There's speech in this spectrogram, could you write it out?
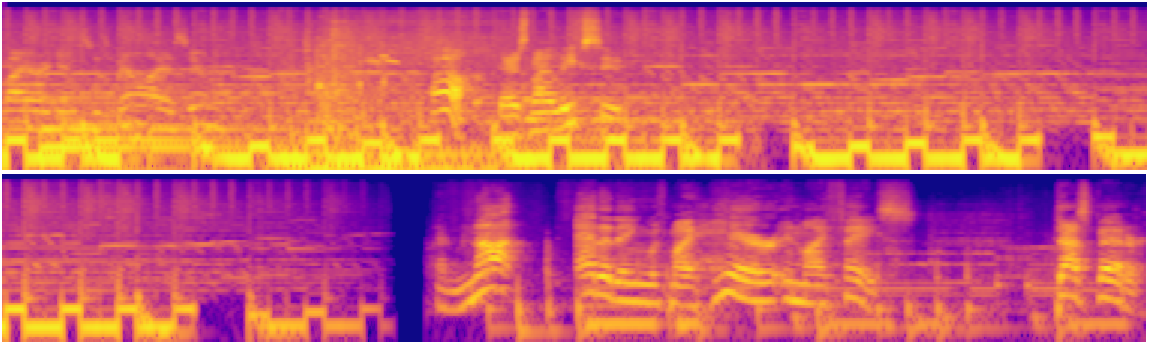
fire against his will, I assume. Oh, there's my leaf suit. I'm not editing with my hair in my face. That's better.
